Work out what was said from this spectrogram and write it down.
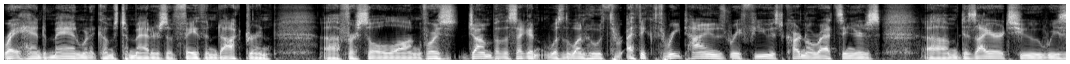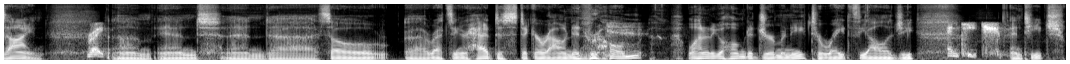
right hand man when it comes to matters of faith and doctrine uh, for so long. For John Paul II was the one who th- I think three times refused Cardinal Ratzinger's um, desire to resign. Right. Um, and and uh, so uh, Ratzinger had to stick around in Rome, wanted to go home to Germany to write theology and teach and teach.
